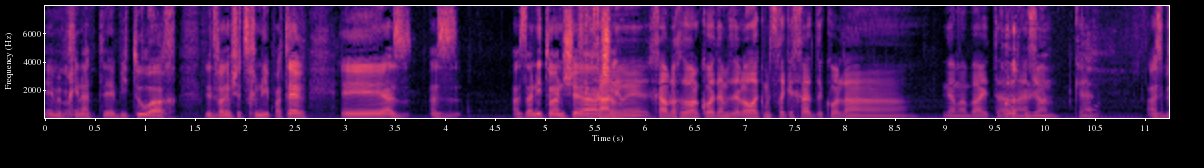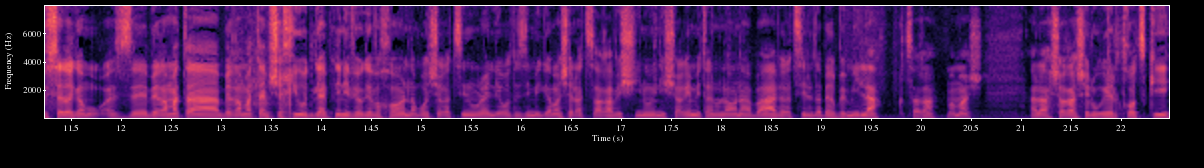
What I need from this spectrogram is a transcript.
אה, מבחינת ביטוח, זה דברים שצריכים להיפתר. אז, אז, אז אני טוען שה... סליחה, אני חייב לחזור על קודם, זה לא רק משחק אחד, זה כל ה... גם הבית כל התקופה. העליון. כן. אז בסדר גמור. אז uh, ברמת, ה, ברמת ההמשכיות, גיא פניני ויוגב אחרון, למרות שרצינו אולי לראות איזו מגמה של הצהרה ושינוי, נשארים איתנו לעונה הבאה, ורציתי לדבר במילה, קצרה, ממש, על ההשערה של אוריאל טרוצקי.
